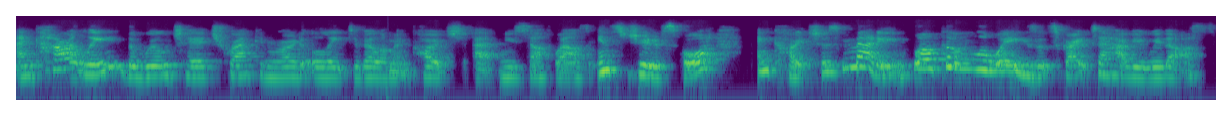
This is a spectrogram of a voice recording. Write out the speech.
and currently the wheelchair track and road elite development coach at New South Wales Institute of Sport and coaches Maddie. Welcome, Louise. It's great to have you with us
